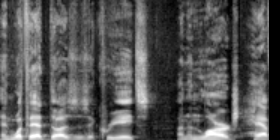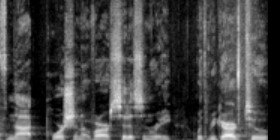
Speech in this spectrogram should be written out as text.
And what that does is it creates an enlarged have not portion of our citizenry with regard to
